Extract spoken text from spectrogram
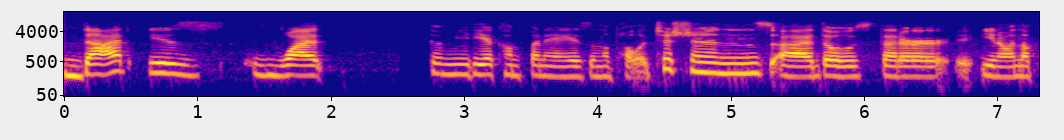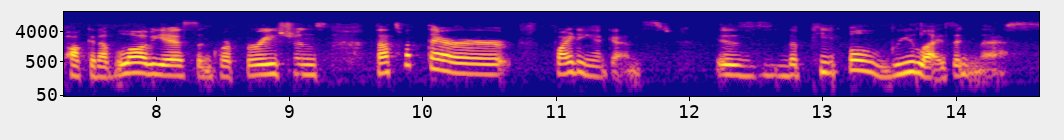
That is what the media companies and the politicians, uh, those that are, you know, in the pocket of lobbyists and corporations, that's what they're fighting against is the people realizing this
